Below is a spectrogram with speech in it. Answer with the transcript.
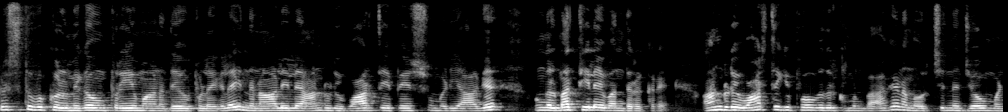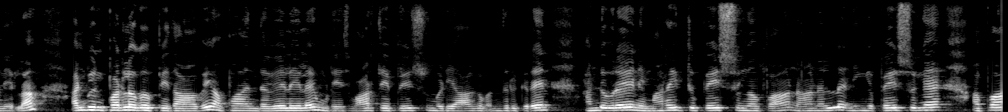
கிறிஸ்துவுக்குள் மிகவும் பிரியமான தேவ பிள்ளைகளை இந்த நாளில் ஆண்டுடைய வார்த்தையை பேசும்படியாக உங்கள் மத்தியிலே வந்திருக்கிறேன். ஆண்டுடைய வார்த்தைக்கு போவதற்கு முன்பாக நம்ம ஒரு சின்ன ஜெபம் பண்ணிடலாம். அன்பின் பரலோக பிதாவே அப்பா இந்த வேலையில் உங்களுடைய வார்த்தையை பேசும்படியாக வந்திருக்கிறேன். அண்டுவரே நீ மறைத்து பேசுங்கப்பா. நான் அல்ல நீங்கள் பேசுங்க. அப்பா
